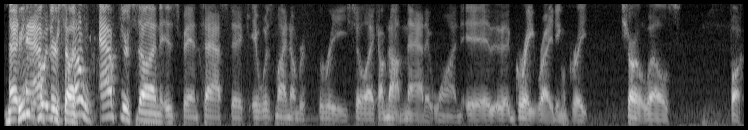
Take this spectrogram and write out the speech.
Be That Aftersun, yourself. Aftersun is fantastic. It was my number three, so like I'm not mad at one. It- it- great writing, great. Charlotte Wells, fuck,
